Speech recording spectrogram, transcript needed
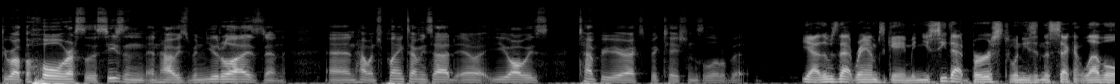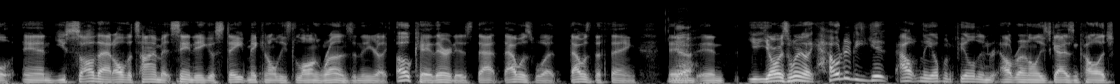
throughout the whole rest of the season and how he's been utilized and and how much playing time he's had, you, know, you always temper your expectations a little bit yeah, there was that Rams game, and you see that burst when he's in the second level, and you saw that all the time at San Diego State, making all these long runs, and then you're like, okay, there it is. That that was what that was the thing, and yeah. and you, you always wonder like, how did he get out in the open field and outrun all these guys in college,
